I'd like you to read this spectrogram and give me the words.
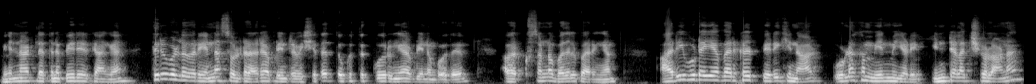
மேல்நாட்டில் எத்தனை பேர் இருக்காங்க? திருவள்ளுவர் என்ன சொல்கிறாரு அப்படின்ற விஷயத்த தொகுத்து கூறுங்க அப்படின்னும் போது அவர் சொன்ன பதில் பாருங்க. அறிவுடையவர்கள் பெருகினால் உலகம் மேன்மையடையும். இன்டலெக்சுவலான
